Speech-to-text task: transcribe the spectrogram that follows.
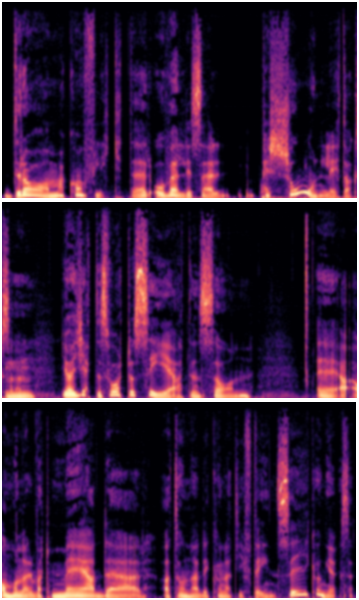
drama, konflikter och väldigt så här personligt också. Mm. Jag har jättesvårt att se att en sån eh, om hon hade varit med där, att hon hade kunnat gifta in sig i kungahuset.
